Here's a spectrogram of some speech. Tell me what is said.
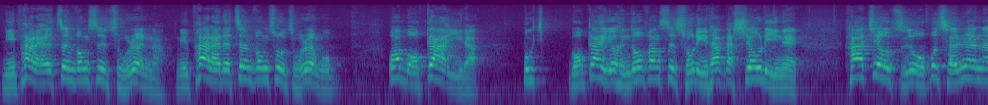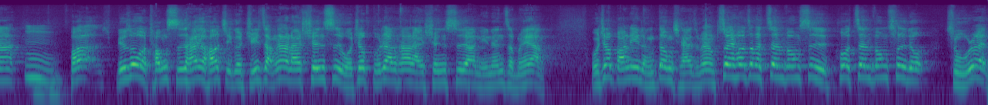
你派来的政风室主任呐、啊，你派来的政风处主任，我我不介意啦，不。我该有很多方式处理他的修理呢，他就职我不承认啊，嗯，把比如说我同时还有好几个局长要来宣誓，我就不让他来宣誓啊，你能怎么样？我就把你冷冻起来怎么样？最后这个政风室或政风处的主任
